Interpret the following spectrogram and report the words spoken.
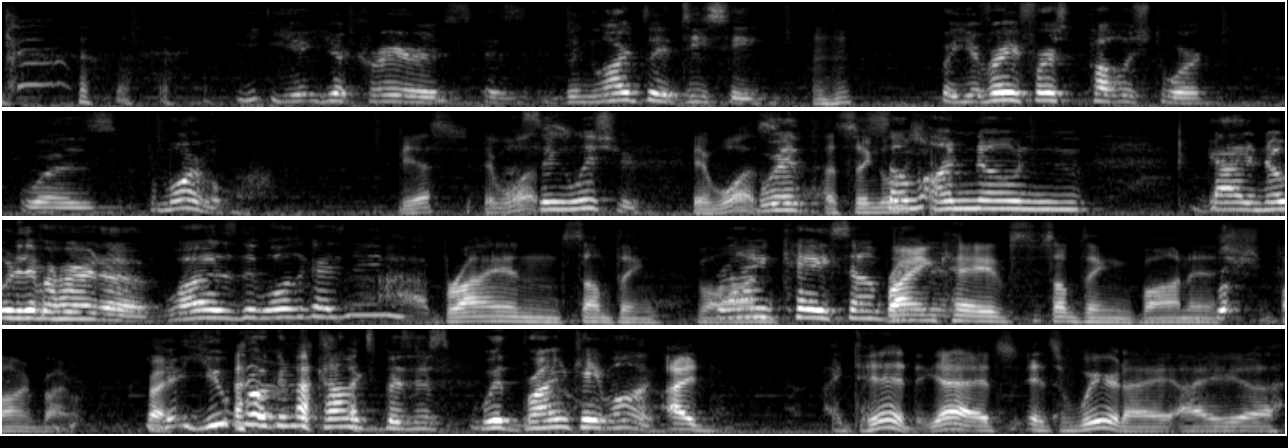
Your career has, has been largely at DC, Mm-hmm. but your very first published work was for Marvel, Yes, it was. a single issue It was with a single some issue. unknown guy that nobody's ever heard of. What was the what was the guy's name? Uh, Brian something Vaughan. Brian K. Something. Brian Cave something Vaughnish. Vaughan, Vaughan. Right. You broke into the comics business with Brian K. Vaughan. I, I did. Yeah, it's it's weird. I, I uh,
